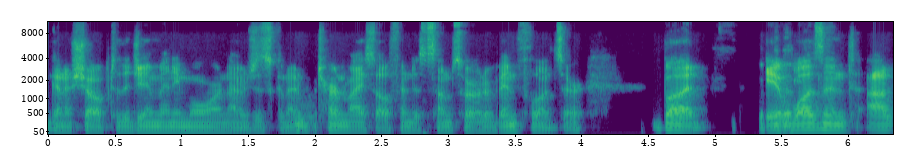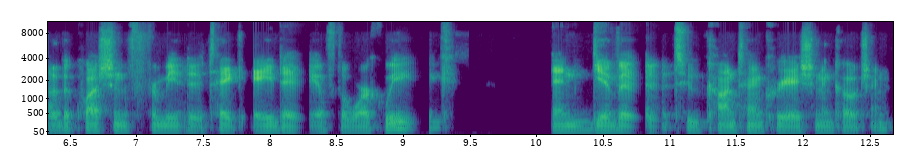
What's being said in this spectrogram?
going to show up to the gym anymore and I was just going to mm-hmm. turn myself into some sort of influencer. But it wasn't out of the question for me to take a day of the work week and give it to content creation and coaching.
